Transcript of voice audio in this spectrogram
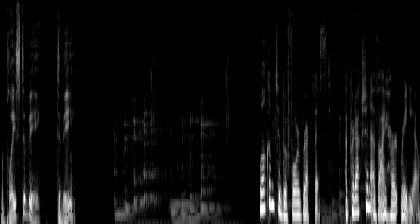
the place to be, to be. Welcome to Before Breakfast, a production of iHeartRadio.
